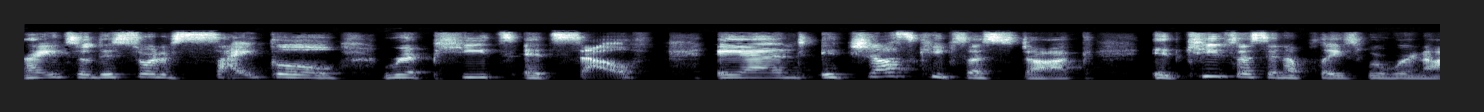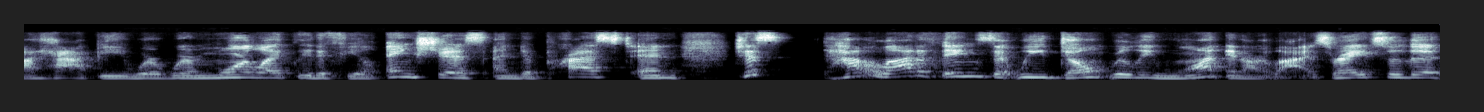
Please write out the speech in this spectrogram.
right? So this sort of cycle repeats itself and it just keeps us stuck. It keeps us in a place where we're not happy, where we're more likely to feel anxious and depressed and just have a lot of things that we don't really want in our lives right so the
